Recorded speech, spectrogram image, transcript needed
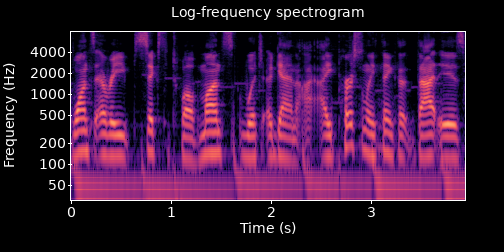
once every six to 12 months which again I, I personally think that that is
